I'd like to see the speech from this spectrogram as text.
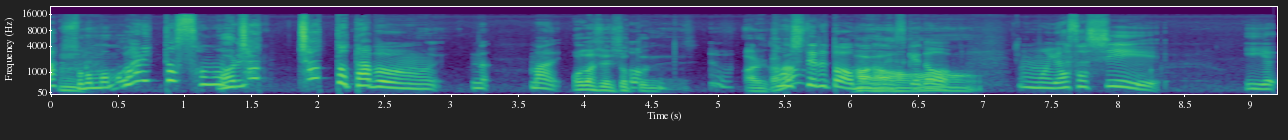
あそのまま？割とその割？ちょちょっと多分なまあお出汁でちょっとあれかな？通してるとは思うんですけどもう優しいいい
